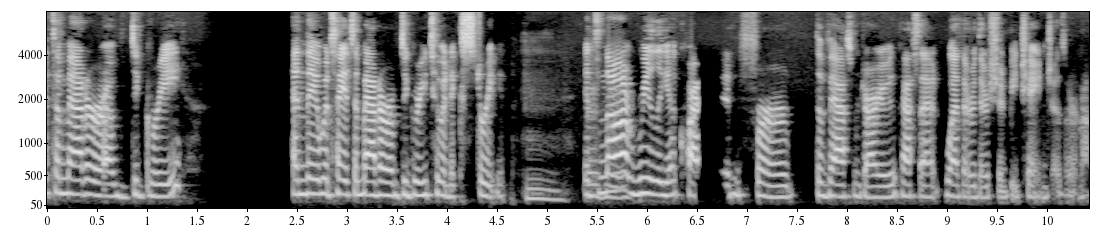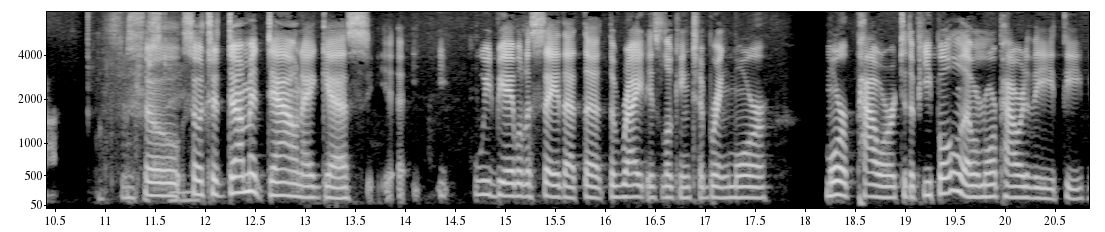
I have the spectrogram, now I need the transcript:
it's a matter of degree. And they would say it's a matter of degree to an extreme. Mm. It's Mhm. not really a question for the vast majority of the Knesset whether there should be changes or not. So, so to dumb it down, I guess y- y- we'd be able to say that the the right is looking to bring more more power to the people, or more power to the the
